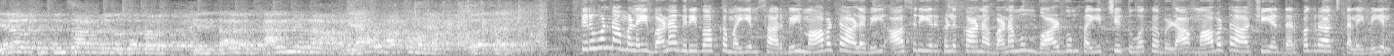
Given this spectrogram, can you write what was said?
இலவச மின்சாரம் என்று சொன்னவர் என் தலைவர் கலைஞர் தான் அது யாரும் மறக்க முடியும் திருவண்ணாமலை வன விரிவாக்க மையம் சார்பில் மாவட்ட அளவில் ஆசிரியர்களுக்கான வனமும் வாழ்வும் பயிற்சி துவக்க விழா மாவட்ட ஆட்சியர் தர்பகராஜ் தலைமையில்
